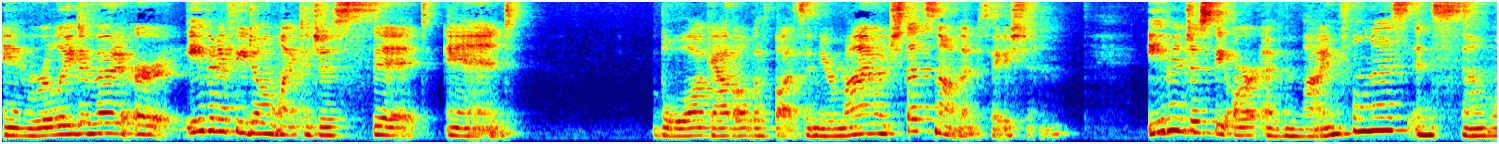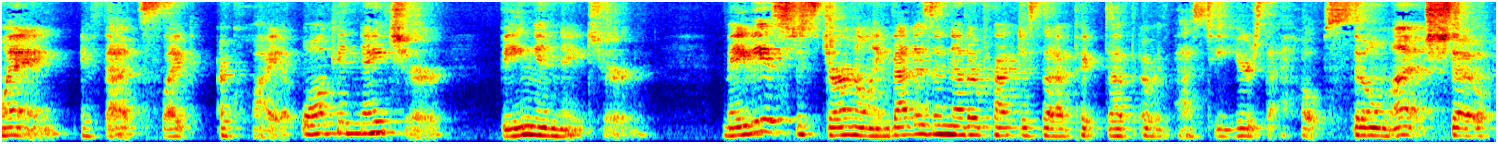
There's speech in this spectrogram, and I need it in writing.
and really devoted, or even if you don't like to just sit and block out all the thoughts in your mind, which that's not meditation. Even just the art of mindfulness in some way, if that's like a quiet walk in nature, being in nature. Maybe it's just journaling. That is another practice that I've picked up over the past two years that helps so much. So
